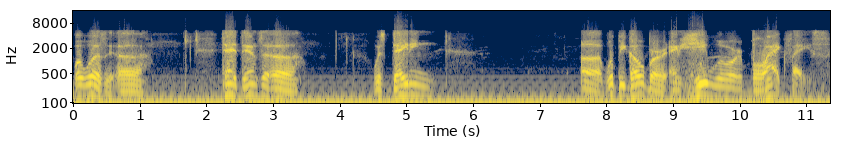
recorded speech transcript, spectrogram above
What was it? Uh, Ted Danson, uh, was dating uh, Whoopi Goldberg, and he wore blackface.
